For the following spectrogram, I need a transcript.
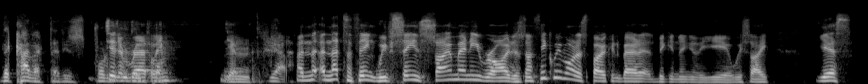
the character is for me Didn't the rattle him. Yep. Mm. Yeah. And and that's the thing. We've seen so many riders, and I think we might have spoken about it at the beginning of the year. We say, yes,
